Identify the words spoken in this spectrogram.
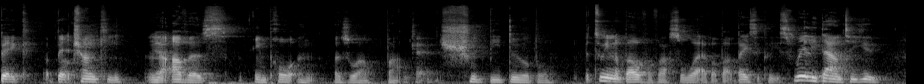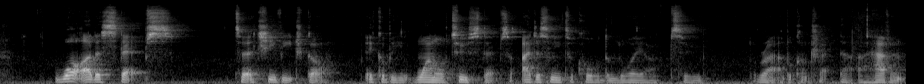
Big, a bit chunky, and Yeah. the others important as well, but okay should be doable between the both of us or whatever. But basically, it's really down to you. What are the steps to achieve each goal? It could be one or two steps. I just need to call the lawyer to write up a contract that I haven't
